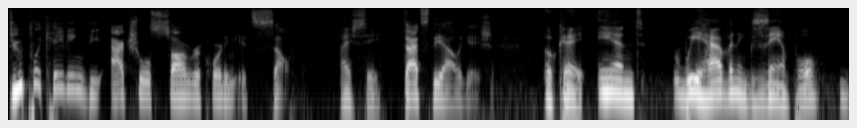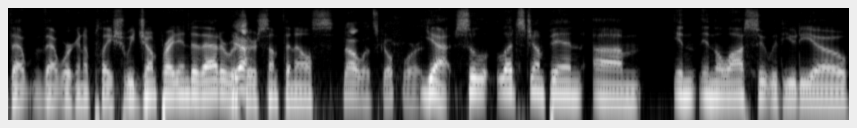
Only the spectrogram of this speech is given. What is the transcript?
duplicating the actual song recording itself. i see That's the allegation. okay and we have an example that that we're going to play should we jump right into that or was Yeah. there something else No, let's go for it. Yeah, so let's jump in. Um, in in the lawsuit with Udio,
